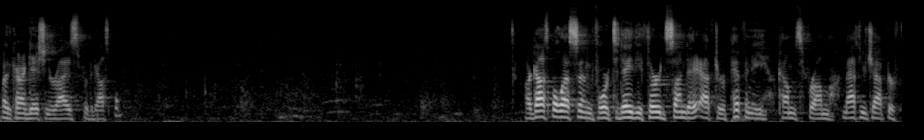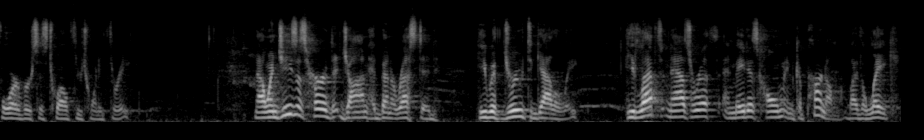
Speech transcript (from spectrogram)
By the congregation rise for the gospel. Our gospel lesson for today, the third Sunday after Epiphany, comes from Matthew chapter 4, verses 12 through 23. Now, when Jesus heard that John had been arrested, he withdrew to Galilee. He left Nazareth and made his home in Capernaum by the lake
